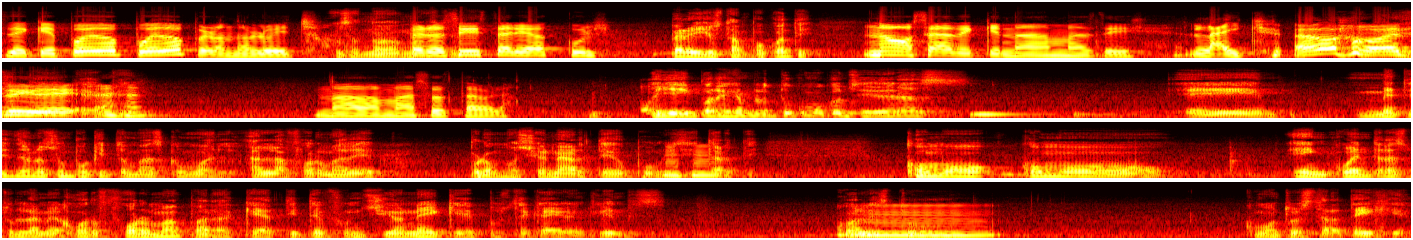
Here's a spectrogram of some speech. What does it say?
de que puedo, puedo, pero no lo he hecho. O sea, no- no pero sí estaría cool. Pero ellos tampoco a ti. No, o sea, de que nada más de like, o así de... ajá. Nada más hasta ahora. Oye, y por ejemplo, ¿tú cómo consideras, eh, metiéndonos un poquito más como a, a la forma de promocionarte o publicitarte, ¿cómo, ¿cómo encuentras tú la mejor forma para que a ti te funcione y que pues, te caigan clientes? ¿Cuál es tu, Mm, como tu estrategia?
